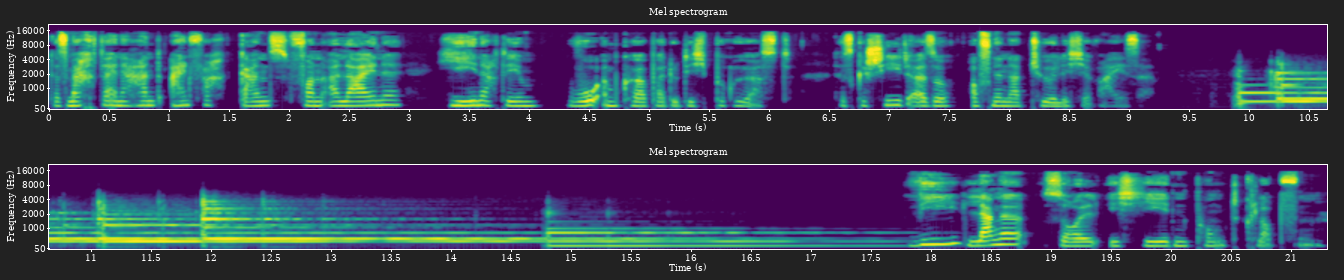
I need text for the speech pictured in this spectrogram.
Das macht deine Hand einfach ganz von alleine, je nachdem, wo am Körper du dich berührst. Das geschieht also auf eine natürliche Weise. Wie lange soll ich jeden Punkt klopfen?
